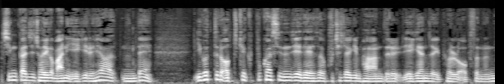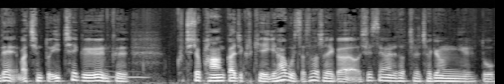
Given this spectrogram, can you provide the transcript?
지금까지 저희가 많이 얘기를 해왔는데 이것들을 어떻게 극복할 수 있는지에 대해서 구체적인 방안들을 얘기한 적이 별로 없었는데 마침 또 이 책은 그 구체적 방안까지 그렇게 얘기하고 있어서 저희가 실생활에서 잘 적용을 또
